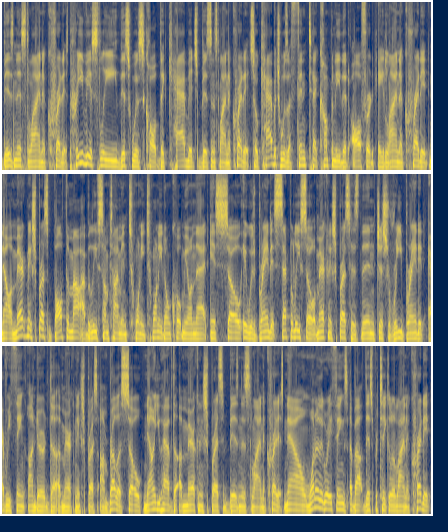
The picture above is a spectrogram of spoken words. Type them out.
business line of credit. Previously, this was called the Kabbage business line of credit. So Kabbage was a fintech company that offered a line of credit. Now, American Express bought bought them out, I believe, sometime in 2020. Don't quote me on that. And so it was branded separately. So American Express has then just rebranded everything under the American Express umbrella. So now you have the American Express business line of credit. Now, one of the great things about this particular line of credit,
